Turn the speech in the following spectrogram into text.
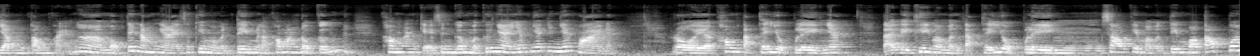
vòng tầm khoảng ờ, 1 tới 5 ngày sau khi mà mình tiêm là không ăn đồ cứng không ăn kẹo sinh gum mà cứ nhai nhấp nhấp nhấp nhấp hoài nè. Rồi không tập thể dục liền nha tại vì khi mà mình tập thể dục liền sau khi mà mình tiêm botox á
